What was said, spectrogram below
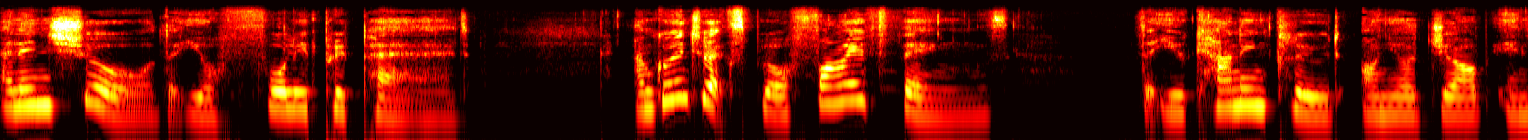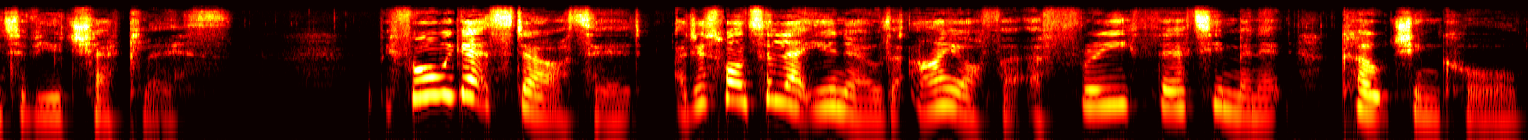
and ensure that you're fully prepared. I'm going to explore five things that you can include on your job interview checklist. Before we get started, I just want to let you know that I offer a free 30 minute coaching call.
